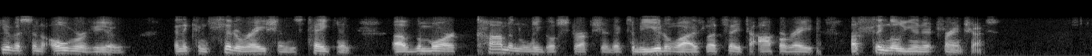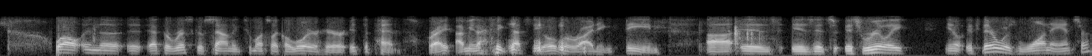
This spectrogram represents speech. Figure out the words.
give us an overview and the considerations taken of the more common legal structure that can be utilized, let's say, to operate a single unit franchise. Well, in the at the risk of sounding too much like a lawyer here, it depends, right? I mean, I think that's the overriding theme. Uh, is is it's it's really you know if there was one answer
